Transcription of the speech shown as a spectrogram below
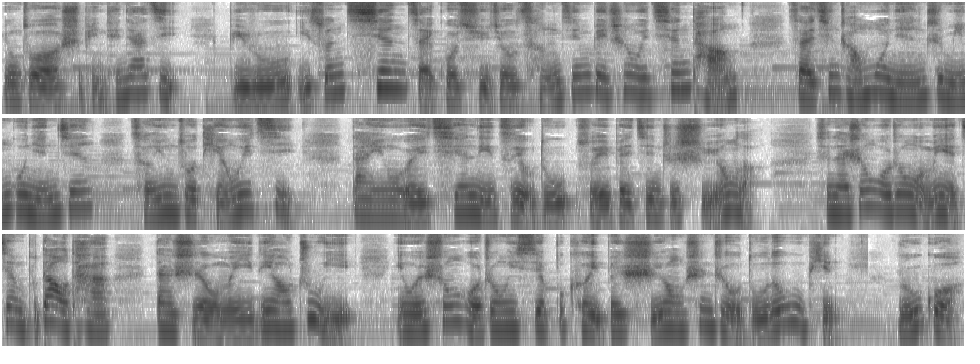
用作食品添加剂。比如乙酸铅，在过去就曾经被称为铅糖，在清朝末年至民国年间曾用作甜味剂，但因为铅离子有毒，所以被禁止使用了。现在生活中我们也见不到它，但是我们一定要注意，因为生活中一些不可以被食用甚至有毒的物品，如果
